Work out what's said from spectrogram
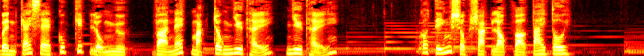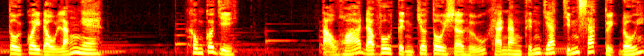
bên cái xe cút kích lộn ngược, và nét mặt trông như thể, như thể. Có tiếng sột soạt lọt vào tai tôi. Tôi quay đầu lắng nghe. Không có gì. Tạo hóa đã vô tình cho tôi sở hữu khả năng thính giác chính xác tuyệt đối,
